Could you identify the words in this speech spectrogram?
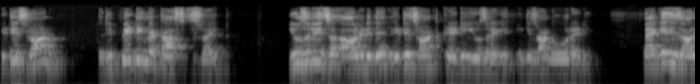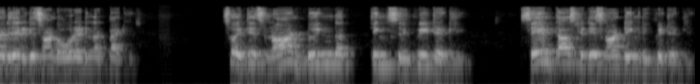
It is not repeating the tasks, right? User is already there. It is not creating user again. It is not overriding. Package is already there. It is not overriding that package. So it is not doing the things repeatedly. Same task it is not doing repeatedly.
